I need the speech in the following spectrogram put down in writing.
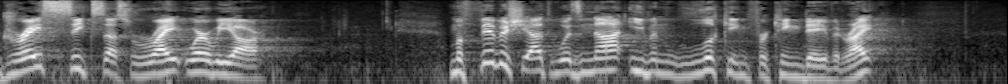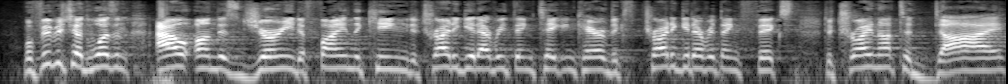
Grace seeks us right where we are. Mephibosheth was not even looking for King David, right? Mephibosheth wasn't out on this journey to find the king, to try to get everything taken care of, to try to get everything fixed, to try not to die,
